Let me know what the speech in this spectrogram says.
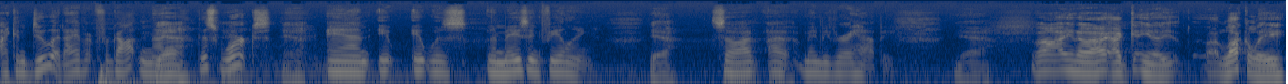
I can do it. I haven't forgotten that Yeah. this Yeah. works, Yeah. and it it was an amazing feeling. Yeah. So I, I made me very happy. Yeah. Well, I- you know, I, I you know, luckily,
